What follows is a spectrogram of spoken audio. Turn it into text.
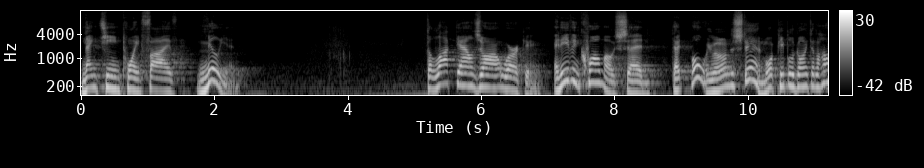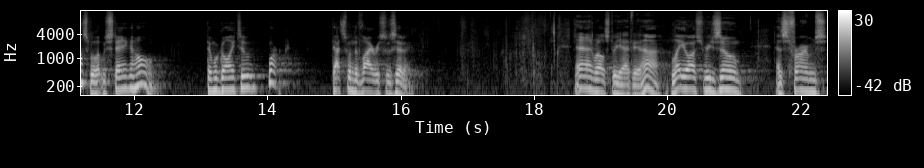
19.5 million. The lockdowns aren't working. And even Cuomo said that, oh, you don't understand, more people are going to the hospital that were staying at home than were going to work. That's when the virus was hitting. And what else do we have here? Huh? Layoffs resume as firms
